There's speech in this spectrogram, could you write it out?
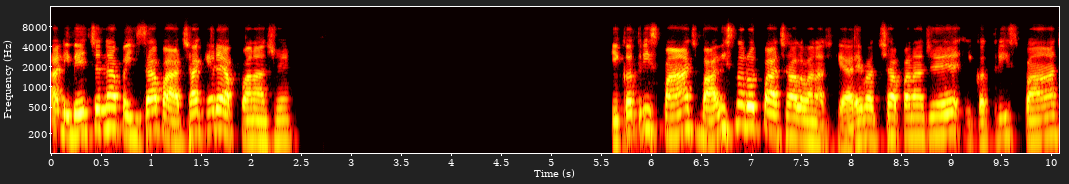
આ ડિબેન્ચર ના પૈસા પાછા ક્યારે આપવાના છે? એકત્રીસ પાંચ બાવીસ ના રોજ પાછા આવવાના છે. ક્યારે પાછા આપવાના છે? એકત્રીસ પાંચ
